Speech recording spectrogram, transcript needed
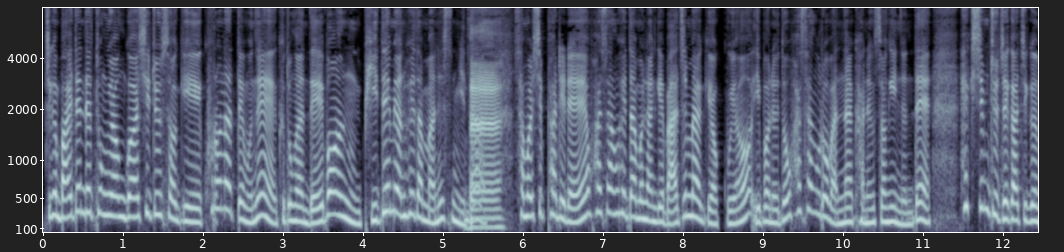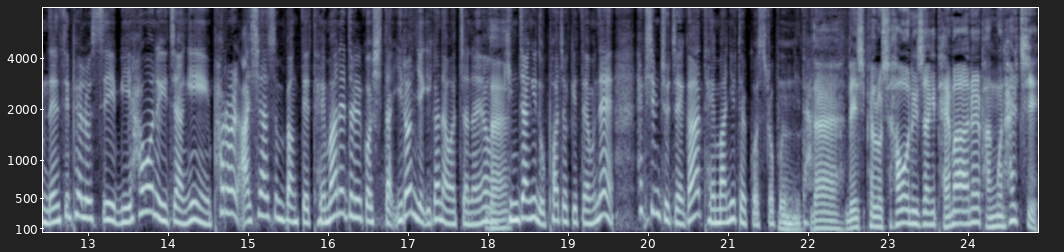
지금 바이든 대통령과 시 주석이 코로나 때문에 그동안 네 번 비대면 회담만 했습니다. 네. 3월 18일에 화상 회담을 한 게 마지막이었고요. 이번에도 화상으로 만날 가능성이 있는데 핵심 주제가 지금 낸시 펠로시 미 하원 의장이 8월 아시아 순방 때 대만에 들 것이다. 이런 얘기가 나왔잖아요. 네. 긴장이 높아졌기 때문에 핵심 주제가 대만이 될 것으로 보입니다. 네, 낸시 펠로시 하원 의장이 대만을 방문할지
